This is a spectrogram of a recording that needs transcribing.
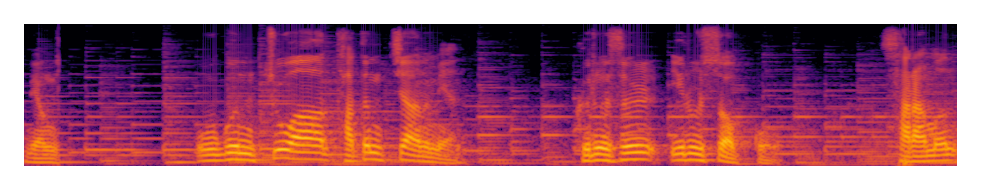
명 옥은 쪼아 다듬지 않으면 그릇을 이룰 수 없고 사람은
